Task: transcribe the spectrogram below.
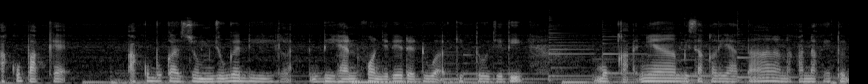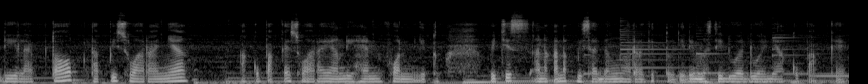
aku pakai aku buka zoom juga di di handphone jadi ada dua gitu. Jadi mukanya bisa kelihatan anak-anak itu di laptop tapi suaranya aku pakai suara yang di handphone gitu. Which is anak-anak bisa denger gitu. Jadi mesti dua-duanya aku pakai.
